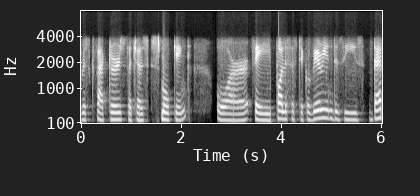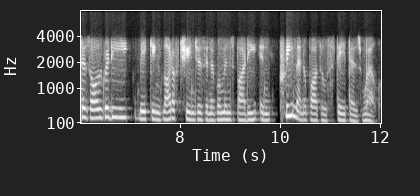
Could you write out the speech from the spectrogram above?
risk factors such as smoking, or say polycystic ovarian disease that is already making a lot of changes in a woman's body in premenopausal state as well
